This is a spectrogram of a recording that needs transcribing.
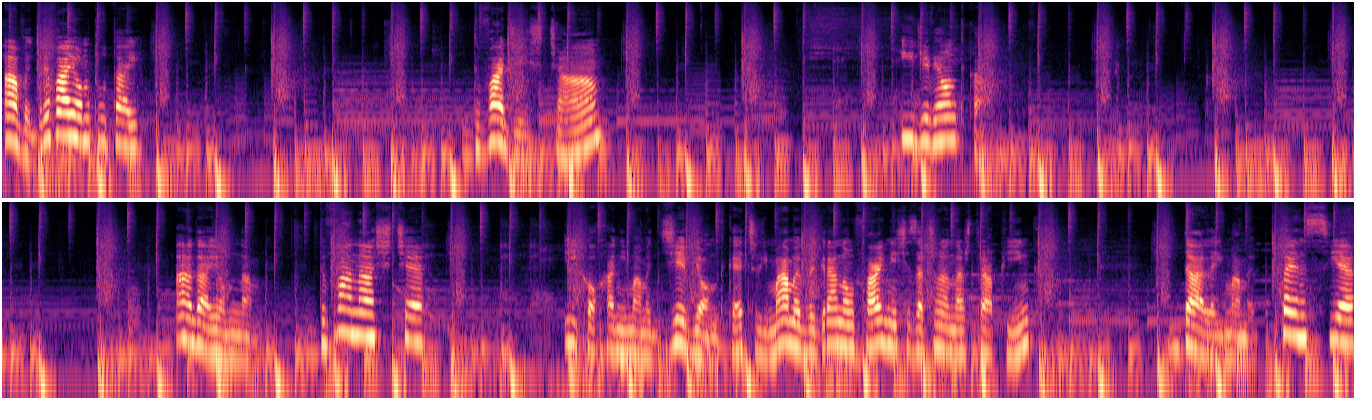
A wygrywają tutaj 20 i dziewiątka. A dają nam 12 i kochani, mamy dziewiątkę, czyli mamy wygraną. Fajnie się zaczyna nasz trapping. Dalej mamy pensję.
